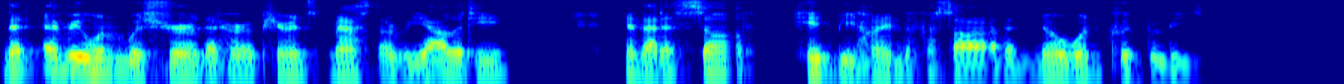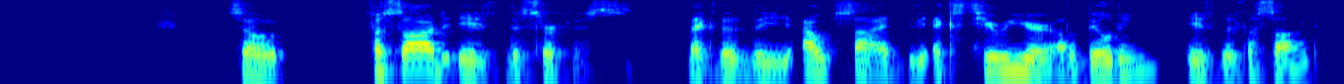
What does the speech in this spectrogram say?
that everyone was sure that her appearance masked a reality and that a self hid behind the facade that no one could believe. So facade is the surface, like the, the outside, the exterior of a building is the facade.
